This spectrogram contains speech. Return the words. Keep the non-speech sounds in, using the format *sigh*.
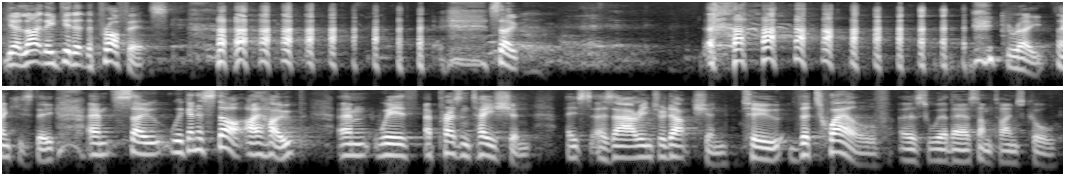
yeah, like they did at the prophets. *laughs* so, *laughs* great. Thank you, Steve. Um, so, we're going to start, I hope, um, with a presentation it's, as our introduction to the 12, as they're sometimes called.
